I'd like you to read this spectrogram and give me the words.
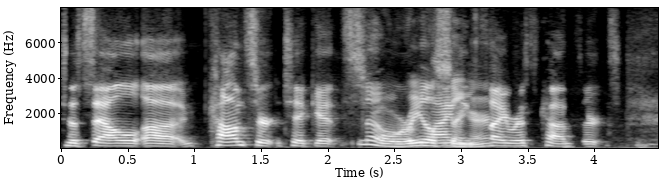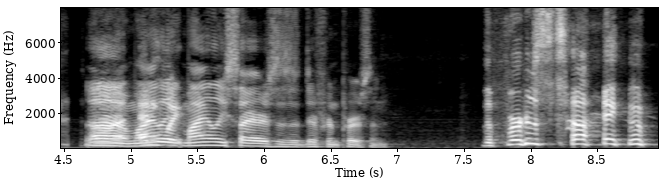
to sell uh, concert tickets No, for real Miley singer. Cyrus concerts. No, Uh, no, Miley, anyway- Miley Cyrus is a different person. The first time.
